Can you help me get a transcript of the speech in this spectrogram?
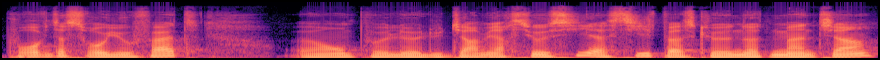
Pour revenir sur Youfat, euh, on peut le- lui dire merci aussi à Steve parce que notre maintien,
